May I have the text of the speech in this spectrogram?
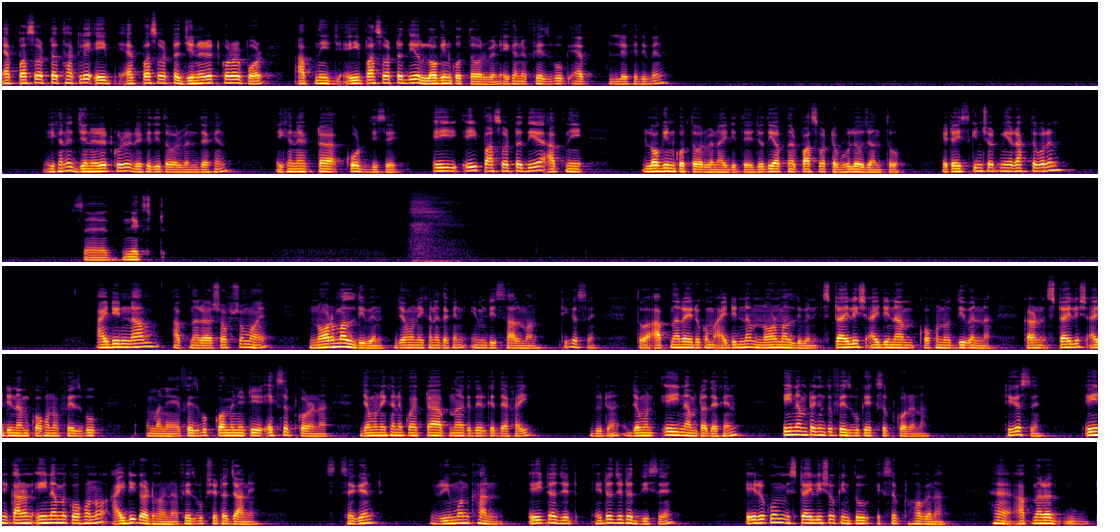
অ্যাপ পাসওয়ার্ডটা থাকলে এই অ্যাপ পাসওয়ার্ডটা জেনারেট করার পর আপনি এই পাসওয়ার্ডটা দিয়ে লগ করতে পারবেন। এখানে ফেসবুক অ্যাপ লিখে দিবেন। এখানে জেনারেট করে রেখে দিতে পারবেন, দেখেন। এখানে একটা কোড দিছে। এই এই পাসওয়ার্ডটা দিয়ে আপনি লগ করতে পারবেন আইডিতে যদি আপনার পাসওয়ার্ডটা ভুলেও যান তো। এটা স্ক্রিনশট নিয়ে রাখতে পারেন। নেক্সট আইডির নাম আপনারা সবসময় নর্মাল দিবেন। যেমন এখানে দেখেন এমডি সালমান, ঠিক আছে? তো আপনারা এরকম আইডির নাম নর্মাল দিবেন। স্টাইলিশ আইডি নাম কখনো দিবেন না। কারণ স্টাইলিশ আইডি নাম কখনো ফেসবুক মানে ফেসবুক কমিউনিটি অ্যাকসেপ্ট করে না। যেমন এখানে কয়েকটা আপনাদেরকে দেখাই দুটা। যেমন এই নামটা দেখেন, এই নামটা কিন্তু ফেসবুক অ্যাকসেপ্ট করে না। ঠিক আছে? এই, কারণ এই নামে কখনো আইডি কার্ড হয় না। ফেসবুক সেটা জানে। সেকেন্ড, রিমন খান, এইটা যেটা, এটা যেটা দিছে এরকম স্টাইলিশও কিন্তু অ্যাকসেপ্ট হবে না। হ্যাঁ আপনারা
